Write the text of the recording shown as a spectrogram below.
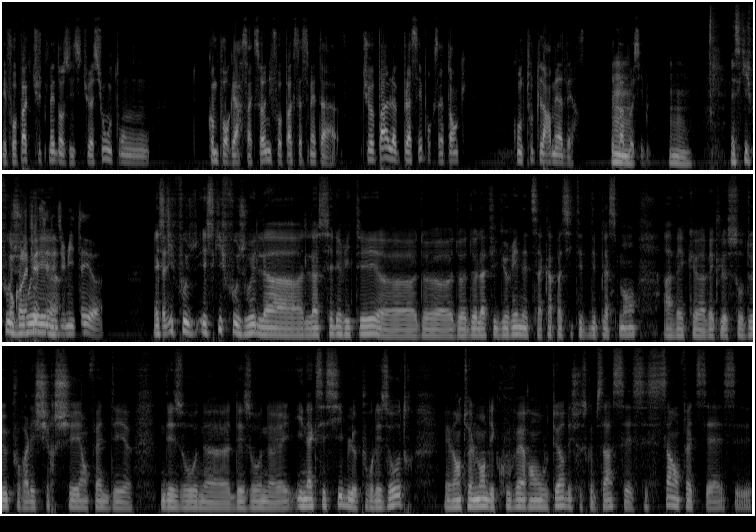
Mais il faut pas que tu te mettes dans une situation où ton... Comme pour Gar Saxon, il faut pas que ça se mette à... Tu veux pas le placer pour que ça tanque contre toute l'armée adverse. C'est pas Mm. possible. Hum. Est-ce qu'il faut Donc en jouer... effet, c'est euh, des unités... euh, Est-ce qu'il faut, est qu'il faut jouer de la, de la célérité euh, de, de, de la figurine et de sa capacité de déplacement avec, euh, avec le saut 2 pour aller chercher en fait des, euh, des zones, euh, des zones inaccessibles pour les autres, éventuellement des couverts en hauteur, des choses comme ça? C'est ça en fait. C'est c'est-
